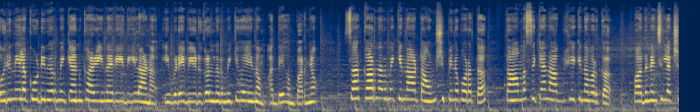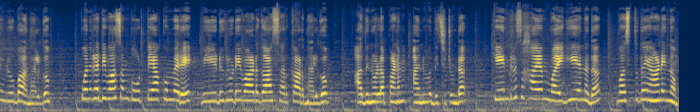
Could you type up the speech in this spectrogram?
ഒരു നില കൂടി നിർമ്മിക്കാൻ കഴിയുന്ന രീതിയിലാണ് ഇവിടെ വീടുകൾ നിർമ്മിക്കുകയെന്നും അദ്ദേഹം പറഞ്ഞു. സർക്കാർ നിർമ്മിക്കുന്ന ടൗൺഷിപ്പിന് പുറത്ത് താമസിക്കാൻ ആഗ്രഹിക്കുന്നവർക്ക് പതിനഞ്ച് ലക്ഷം രൂപ നൽകും. പുനരധിവാസം പൂർത്തിയാക്കും വരെ വീടുകളുടെ വാടക സർക്കാർ നൽകും. അതിനുള്ള പണം അനുവദിച്ചിട്ടുണ്ട്. കേന്ദ്ര സഹായം വൈകിയെന്നത് വസ്തുതയാണെന്നും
